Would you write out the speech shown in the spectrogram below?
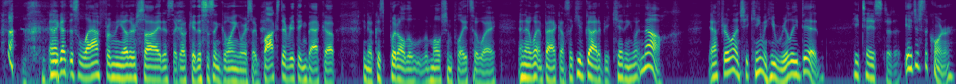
and I got this laugh from the other side. It's like, okay, this isn't going anywhere. So I boxed everything back up, you know, because put all the emulsion plates away. And I went back. I was like, you've got to be kidding. He went, no. After lunch, he came and he really did. He tasted it. Yeah, just the corner.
